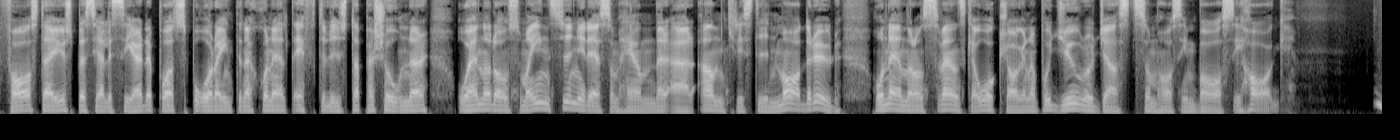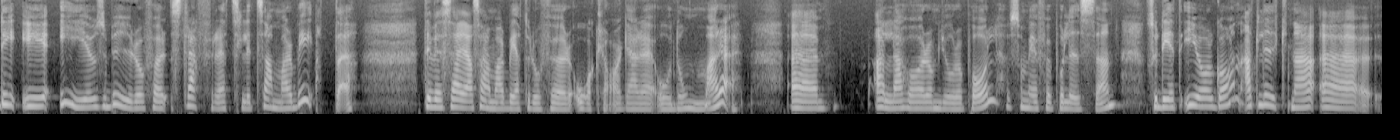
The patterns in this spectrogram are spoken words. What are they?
FAST är ju specialiserade på att spåra internationellt efterlysta personer och en av de som har insyn i det som händer är Ann-Kristin Maderud. Hon är en av de svenska åklagarna på Eurojust som har sin bas i Haag. Det är EUs byrå för straffrättsligt samarbete. Det vill säga samarbete då för åklagare och domare. Eh, alla hör om Europol som är för polisen. Så det är ett EU-organ att likna eh,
